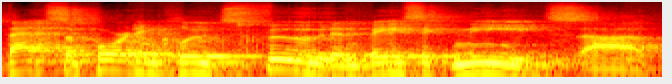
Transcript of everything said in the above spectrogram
that support includes food and basic needs. Uh,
